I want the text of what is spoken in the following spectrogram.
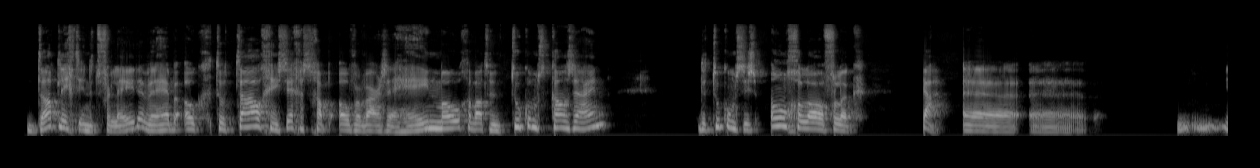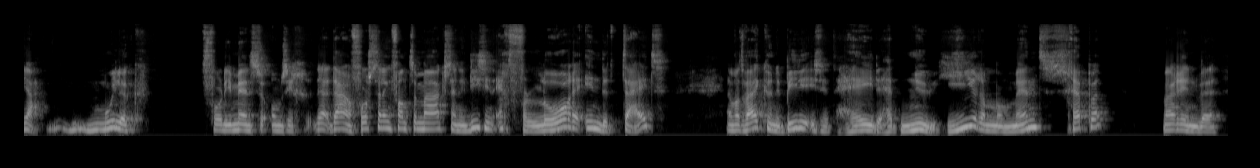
dat ligt in het verleden. We hebben ook totaal geen zeggenschap over waar ze heen mogen, wat hun toekomst kan zijn. De toekomst is ongelooflijk ja, uh, uh, ja, moeilijk voor die mensen om zich daar een voorstelling van te maken. Ze zijn in die zin echt verloren in de tijd. En wat wij kunnen bieden is het heden, het nu. Hier een moment scheppen waarin we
